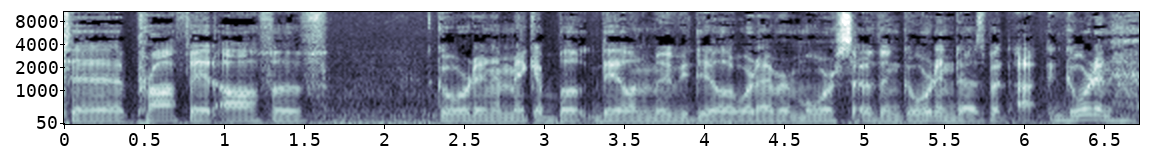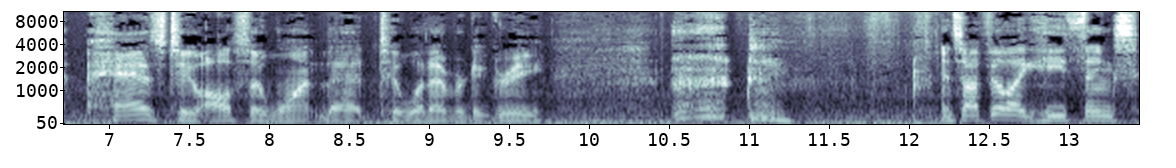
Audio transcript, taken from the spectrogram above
to profit off of Gordon and make a book deal and a movie deal or whatever more so than Gordon does. But uh, Gordon has to also want that to whatever degree. And so I feel like he thinks,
